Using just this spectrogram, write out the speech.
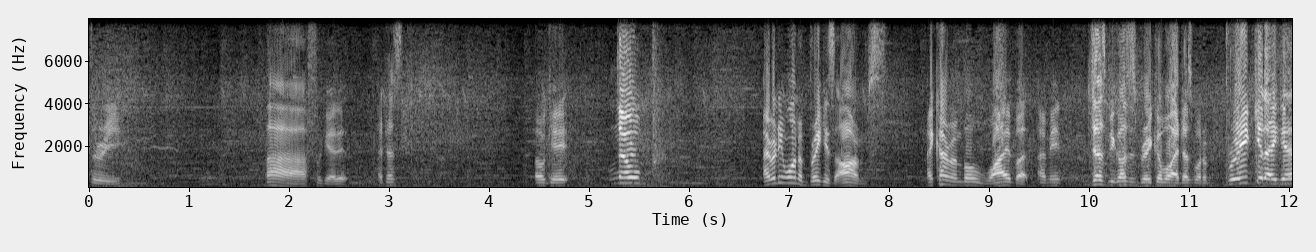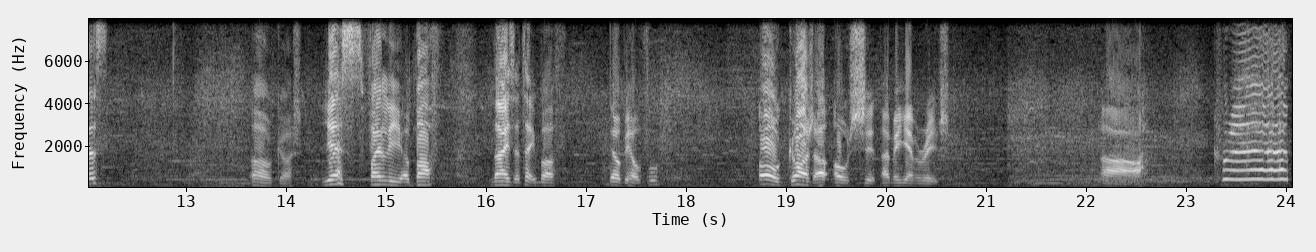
Three. Ah, forget it. I just. Okay. Nope! I really want to break his arms. I can't remember why, but I mean, just because it's breakable, I just want to break it, I guess. Oh gosh. Yes, finally, a buff. Nice attack buff. That'll be helpful. Oh gosh, uh, oh shit, I may get enraged. Ah. Crap!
